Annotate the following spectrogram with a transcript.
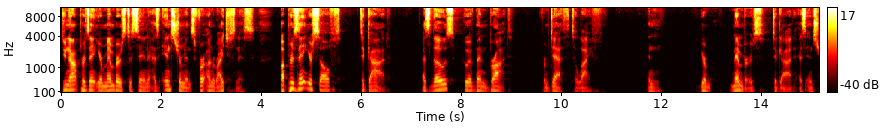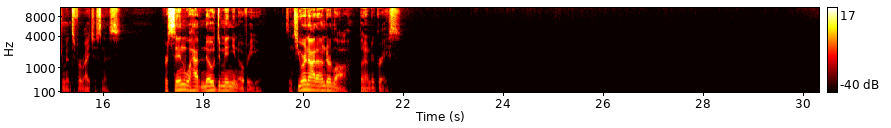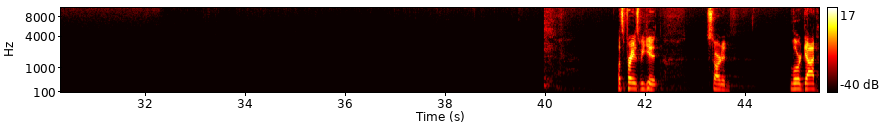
Do not present your members to sin as instruments for unrighteousness, but present yourselves to God as those who have been brought from death to life, and your members to God as instruments for righteousness. For sin will have no dominion over you, since you are not under law, but under grace. Let's pray as we get started. Lord God,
